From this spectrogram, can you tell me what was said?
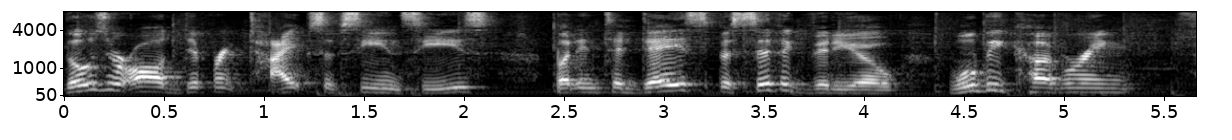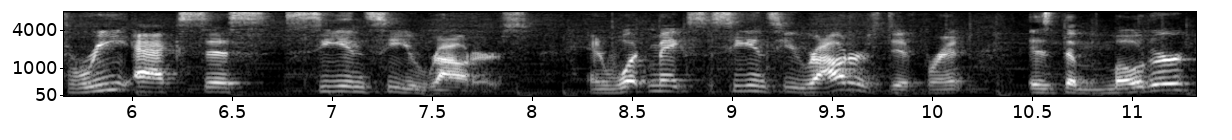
Those are all different types of CNCs, but in today's specific video, we'll be covering three axis CNC routers. And what makes CNC routers different is the motor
